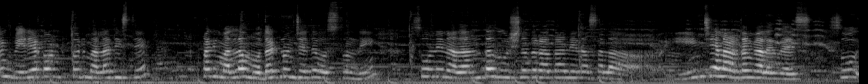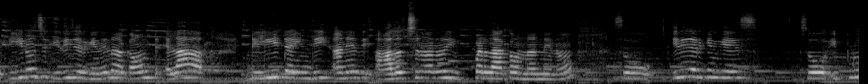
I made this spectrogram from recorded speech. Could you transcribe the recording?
అండ్ వేరే అకౌంట్ తోటి మళ్ళీ తీస్తే అది మళ్ళీ మొదటి నుంచి అయితే వస్తుంది. సో నేను అదంతా చూసిన తర్వాత నేను అసలు ఏం చేయాలో అర్థం కాలేదు గైస్ సో ఈరోజు ఇది జరిగింది. నా అకౌంట్ ఎలా డిలీట్ అయింది అనేది ఆలోచనలో ఇప్పటిదాకా ఉన్నాను నేను. సో ఇది జరిగింది గైస్ సో ఇప్పుడు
